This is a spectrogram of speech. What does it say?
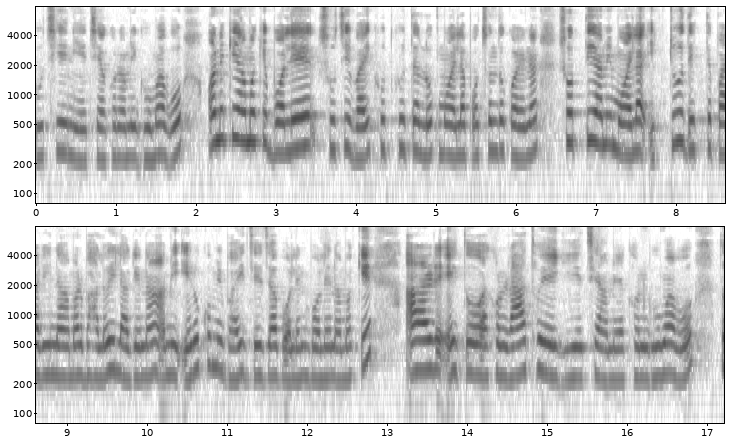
গুছিয়ে নিয়েছি। এখন আমি ঘুমাবো। অনেকে আমাকে বলে, সুচি ভাই, খুঁতখুঁতে লোক ময়লা পছন্দ করে না। সত্যি আমি ময়লা একটুও দেখতে পারি না। আমার ভালোই লাগে না। আমি এরকমই ভাই, যে যা বলেন বলেন আমাকে। আর এই তো এখন রাত হয়ে গিয়েছে, আমি এখন ঘুমাবো। তো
